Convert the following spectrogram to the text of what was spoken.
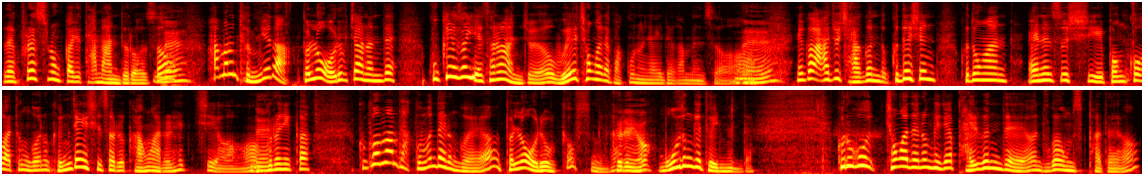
그다음에 프레스룸까지 다 만들어서 네. 하면 됩니다. 별로 어렵지 않은데 국회에서 예산을 안 줘요. 왜 청와대 바꾸느냐 이래가면서. 네. 그러니까 아주 작은 그 대신 그동안 NSC 벙커 같은 거는 굉장히 시설을 강화를 했지요. 네. 그러니까 그것만 바꾸면 되는 거예요. 별로 어려울 게 없습니다. 그래요? 모든 게돼 있는데. 그리고 청와대는 굉장히 밝은데요. 누가 음습하대요.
